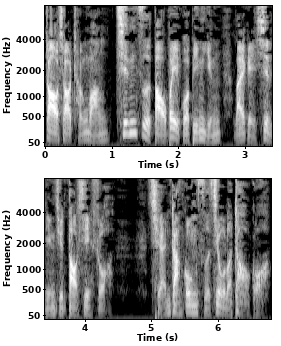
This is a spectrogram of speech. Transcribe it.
赵孝成王亲自到魏国兵营来给信陵君道谢，说：“全仗公子救了赵国。”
